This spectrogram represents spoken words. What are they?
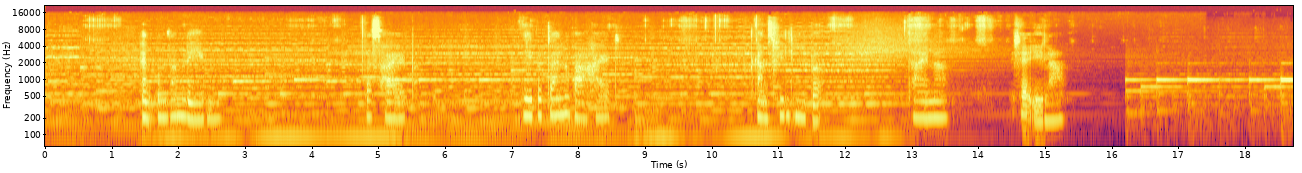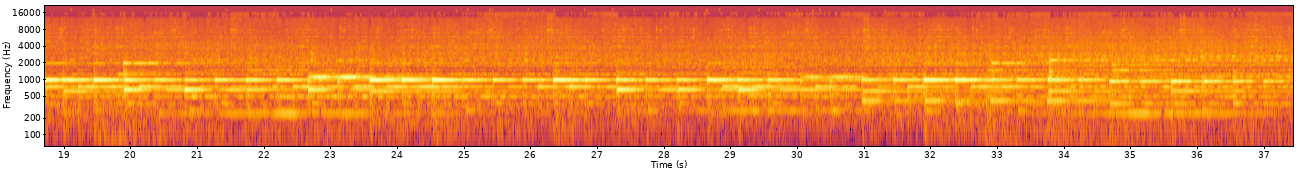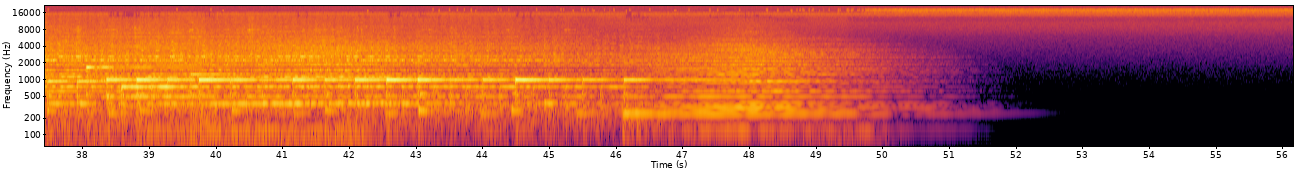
in unserem Leben. Deshalb liebe deine Wahrheit. Ganz viel Liebe. Deine Michaela.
